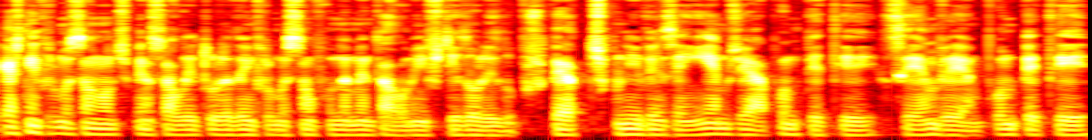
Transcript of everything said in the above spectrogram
Esta informação não dispensa a leitura da informação fundamental ao investidor e do prospecto disponíveis em imga.pt, cmvm.pt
